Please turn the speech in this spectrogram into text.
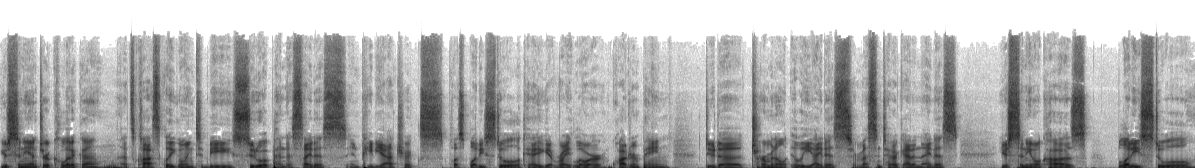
Yersinia enterocolitica, that's classically going to be pseudoappendicitis in pediatrics plus bloody stool. Okay, you get right lower quadrant pain due to terminal ileitis or mesenteric adenitis. Yersinia will cause bloody stool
